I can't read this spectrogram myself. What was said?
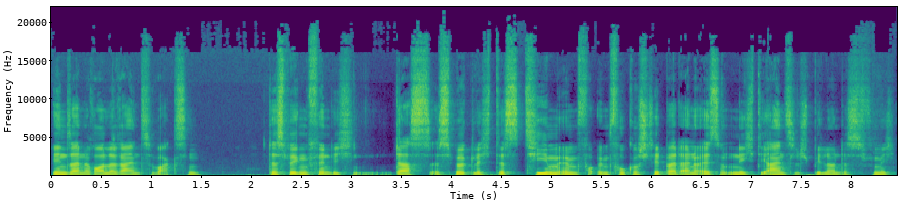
in seine Rolle reinzuwachsen. Deswegen finde ich, dass es wirklich das Team im, im Fokus steht bei Dino Ace und nicht die Einzelspieler. Und das ist für mich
